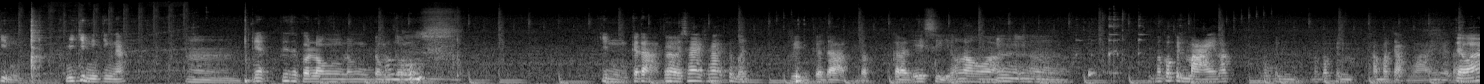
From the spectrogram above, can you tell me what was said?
กลิ่น มีกลิ่นจริง ๆ นะ อืมเนี่ยพี่สกลลองลองดมลองตดรงมกลิ่นกระดาษเออใช่ใช่ก็เหมือนก ลิ่นกระดาษแบบกระดาษ A4 ของเราอะอืมอืม เออมันก็เป็นไม้นะมันก็เป็นมันก็เป็นทำมาจากไม้กระดษแต่ว่า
